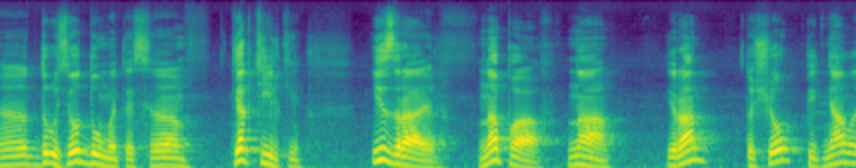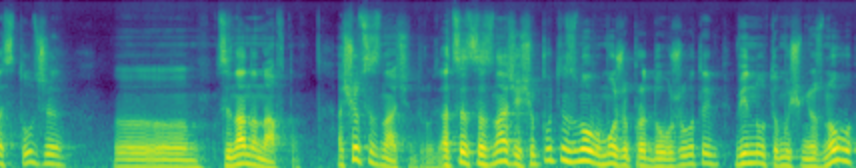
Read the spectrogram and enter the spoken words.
е, друзі, от думайтесь, як тільки Ізраїль напав на Іран, то що піднялась тут же ціна на нафту. А що це значить, друзі? А це, це значить, що Путін знову може продовжувати війну, тому що в нього знову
